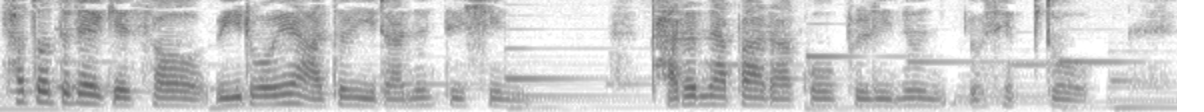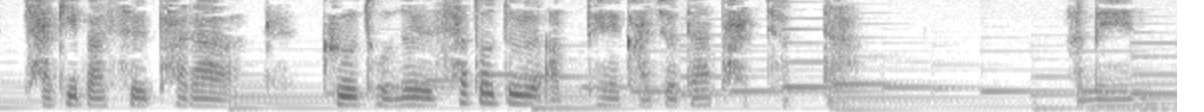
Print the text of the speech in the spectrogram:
사도들에게서 위로의 아들이라는 뜻인 바르나바라고 불리는 요셉도 자기 밭을 팔아 그 돈을 사도들 앞에 가져다 바쳤다. 아멘.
